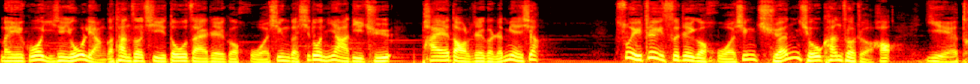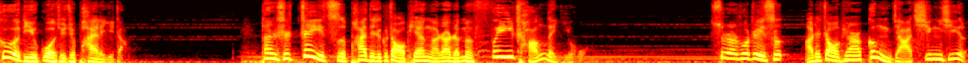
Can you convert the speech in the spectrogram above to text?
美国已经有两个探测器都在这个火星的西多尼亚地区。拍到了这个人面像，所以这次这个火星全球勘测者号也特地过去去拍了一张。但是这次拍的这个照片啊，让人们非常的疑惑。虽然说这次啊这照片更加清晰了，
